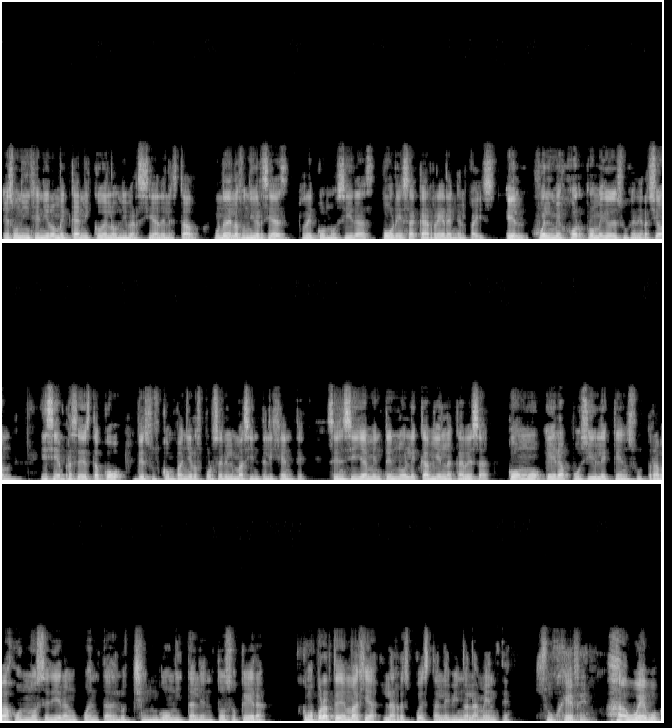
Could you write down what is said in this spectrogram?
es un ingeniero mecánico de la Universidad del Estado, una de las universidades reconocidas por esa carrera en el país. Él fue el mejor promedio de su generación y siempre se destacó de sus compañeros por ser el más inteligente. Sencillamente no le cabía en la cabeza ¿Cómo era posible que en su trabajo no se dieran cuenta de lo chingón y talentoso que era? Como por arte de magia, la respuesta le vino a la mente. Su jefe. A huevo.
